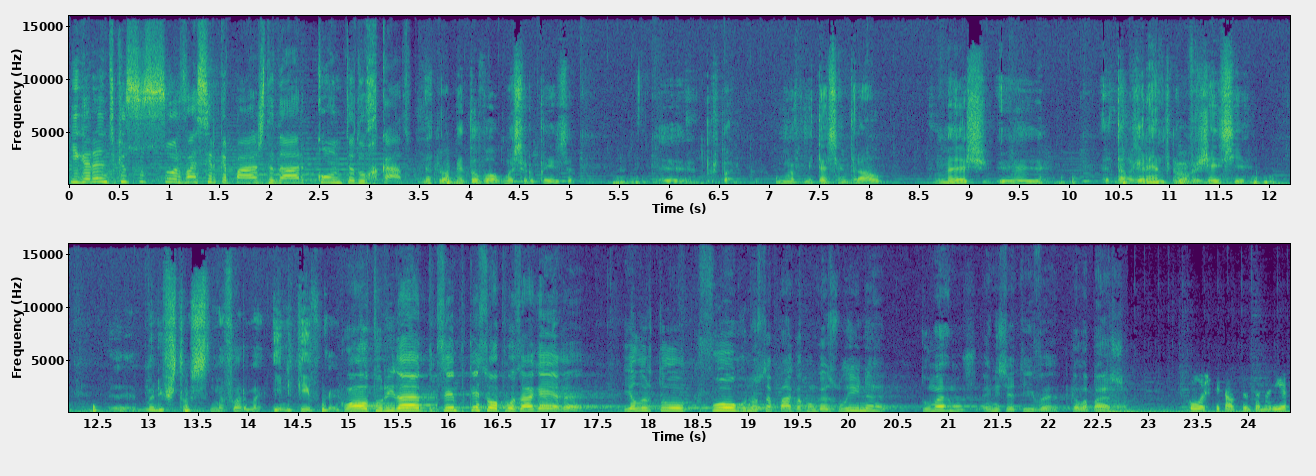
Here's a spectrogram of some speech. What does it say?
e garante que o sucessor vai ser capaz de dar conta do recado. Naturalmente houve alguma surpresa eh, por no Comitê Central, mas eh, a tal grande convergência eh, manifestou-se de uma forma inequívoca. Com a autoridade de sempre quem se opôs à guerra e alertou que fogo não se apaga com gasolina, tomamos a iniciativa pela paz. Com o Hospital de Santa Maria,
